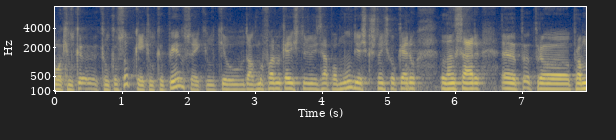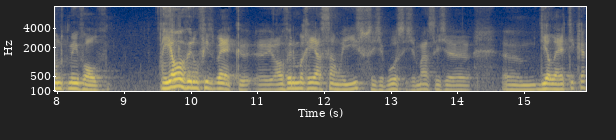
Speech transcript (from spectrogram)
ou aquilo, que, aquilo que eu sou, porque é aquilo que eu penso, é aquilo que eu de alguma forma quero exteriorizar para o mundo e as questões que eu quero lançar uh, para, o, para o mundo que me envolve. e ao haver um feedback, eh, ao haver uma reação a isso, seja boa, seja má, seja hum, dialética,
